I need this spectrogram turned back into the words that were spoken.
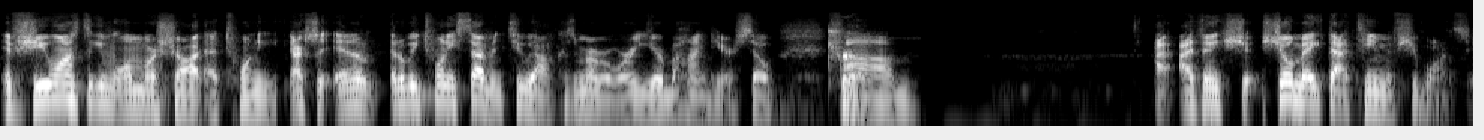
If she wants to give it one more shot at 20, actually, it'll, it'll be 27 too, Al, because remember, we're a year behind here. So, True. um, I, I think sh- she'll make that team if she wants to.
